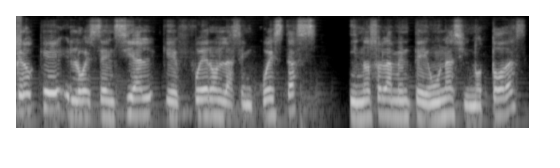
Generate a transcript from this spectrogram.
Creo que lo esencial que fueron las encuestas, y no solamente una, sino todas,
